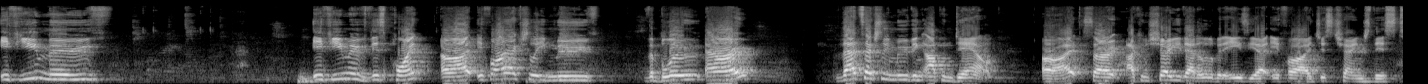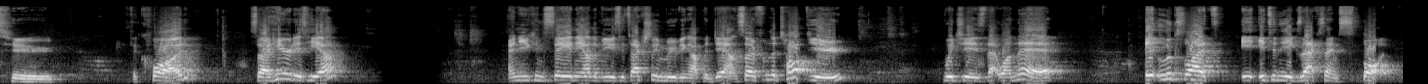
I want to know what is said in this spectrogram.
if you move if you move this point, all right, if I actually move the blue arrow, that's actually moving up and down. All right, so I can show you that a little bit easier if I just change this to the quad. So here it is here. And you can see in the other views, it's actually moving up and down. So from the top view, which is that one there, it looks like it's in the exact same spot,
